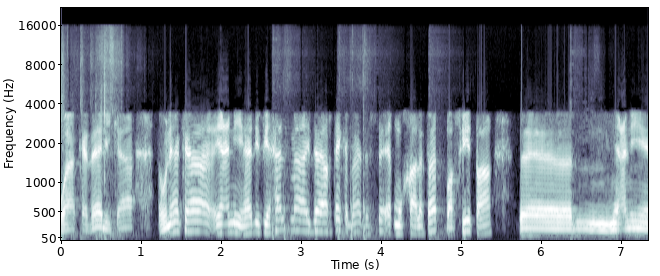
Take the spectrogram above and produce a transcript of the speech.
وكذلك هناك يعني هذه في حال ما إذا ارتكب هذا السائق مخالفات بسيطة يعني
